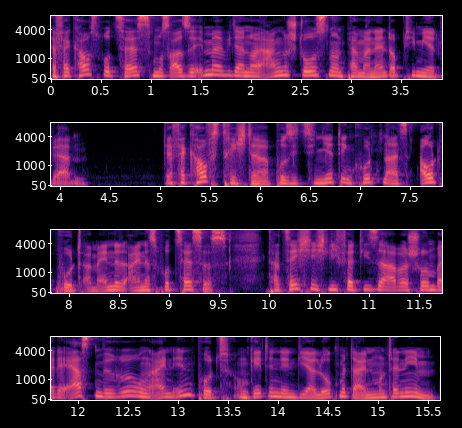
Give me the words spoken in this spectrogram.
Der Verkaufsprozess muss also immer wieder neu angestoßen und permanent optimiert werden. Der Verkaufstrichter positioniert den Kunden als Output am Ende eines Prozesses. Tatsächlich liefert dieser aber schon bei der ersten Berührung einen Input und geht in den Dialog mit deinem Unternehmen.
